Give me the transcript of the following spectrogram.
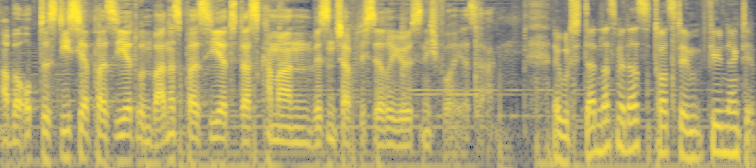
Aber ob das dies Jahr passiert und wann es passiert, das kann man wissenschaftlich seriös nicht vorhersagen. Na gut, dann lassen wir das. Trotzdem vielen Dank dir.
